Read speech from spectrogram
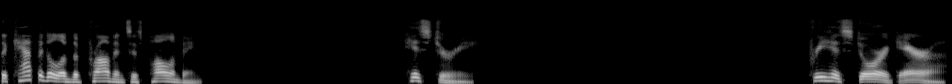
The capital of the province is Palembang. History Prehistoric era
